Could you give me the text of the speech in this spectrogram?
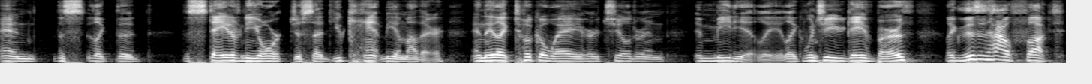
and this like the the state of New York just said you can't be a mother, and they like took away her children immediately. Like when she gave birth, like this is how fucked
